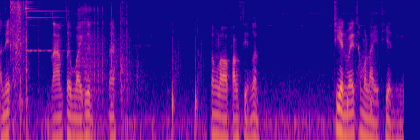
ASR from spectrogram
อันนี้ น้ำเติมไวขึ้นนะ ต้องรอฟังเสียงก่อน เทียนไว้ทำอะไรเทียนนี้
